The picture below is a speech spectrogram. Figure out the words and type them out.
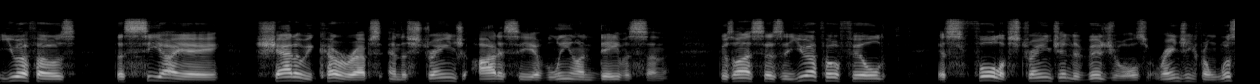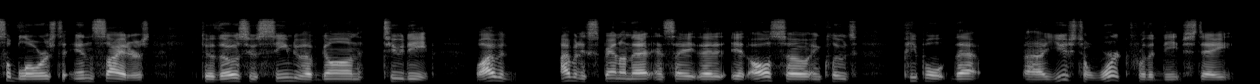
UFOs, the CIA, shadowy cover ups, and the strange odyssey of Leon Davidson. Goes on, it says the UFO field is full of strange individuals, ranging from whistleblowers to insiders to those who seem to have gone too deep. Well, I would I would expand on that and say that it also includes people that uh, used to work for the deep state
